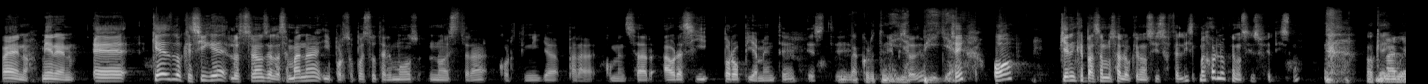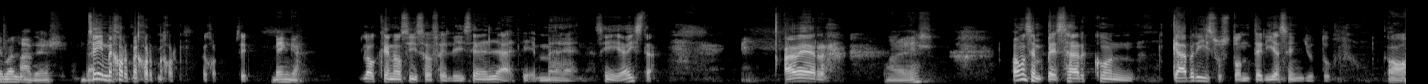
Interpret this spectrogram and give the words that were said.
Bueno, miren, eh, ¿qué es lo que sigue? Los estrenos de la semana y por supuesto tenemos nuestra cortinilla para comenzar ahora sí propiamente este La cortinilla episodio. pilla. ¿Sí? O quieren que pasemos a lo que nos hizo feliz. Mejor lo que nos hizo feliz, ¿no? Ok. vale, bueno. A vale. ver. Sí, mejor, mejor, mejor, mejor. Sí. Venga. Lo que nos hizo feliz en la semana. Sí, ahí está. A ver, A ver. vamos a empezar con Cabri y sus tonterías en YouTube. Oh.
